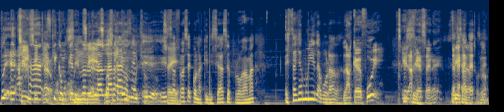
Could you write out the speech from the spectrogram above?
Pues, eh, Sí, sí, ajá, claro, Es que como que obvio. no Sí, la sí. O sea, lataron esa, mucho. eh, esa Sí. frase con la que iniciaste el programa está ya muy elaborada. La que fui. Y la Sí. que seré. Exacto, ¿no?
